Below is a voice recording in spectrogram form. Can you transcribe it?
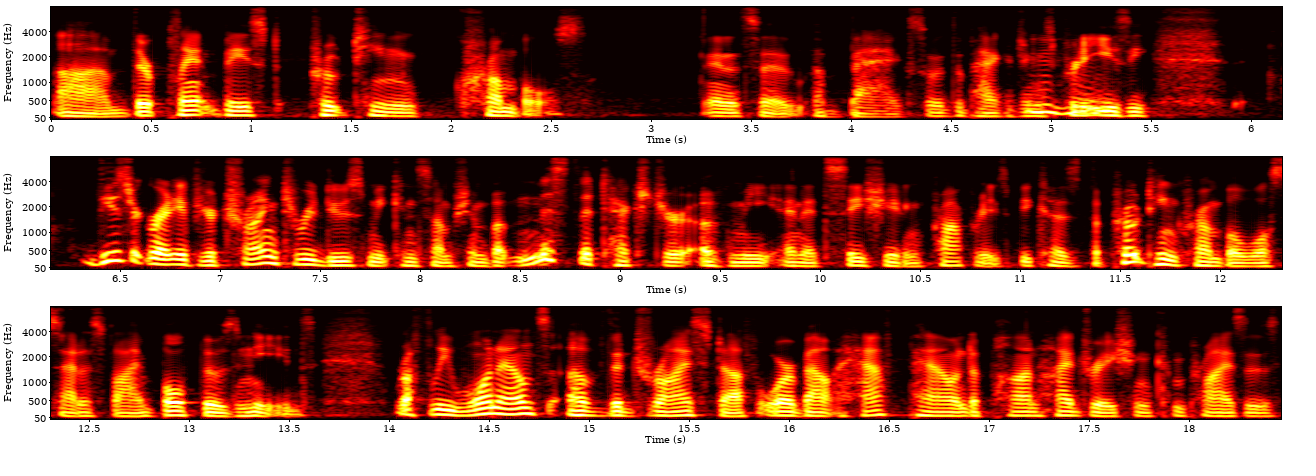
Um, they're plant based protein crumbles. And it's a, a bag, so the packaging is pretty mm-hmm. easy. These are great if you're trying to reduce meat consumption but miss the texture of meat and its satiating properties because the protein crumble will satisfy both those needs. Roughly one ounce of the dry stuff, or about half pound upon hydration, comprises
